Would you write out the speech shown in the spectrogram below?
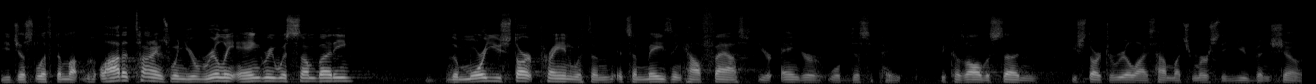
you just lift them up. A lot of times when you're really angry with somebody, the more you start praying with them, it's amazing how fast your anger will dissipate because all of a sudden you start to realize how much mercy you've been shown.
